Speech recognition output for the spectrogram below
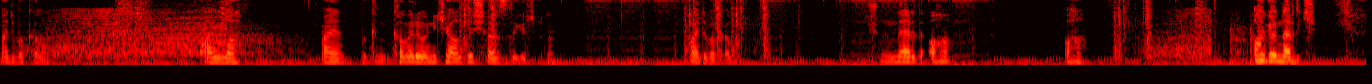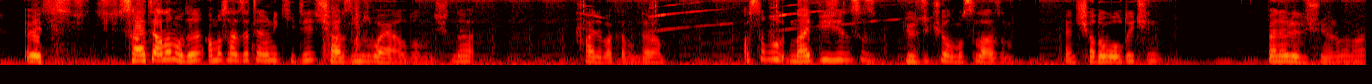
Hadi bakalım. Allah. Aynen. Bakın kamera 12 aldı. Şarjı da götürdü. Hadi bakalım. Şimdi nerede? Aha. Aha. Aha gönderdik. Evet. Saati alamadı ama saat zaten 12 idi. Şarjımız bayağı aldı onun dışında. Hadi bakalım devam. Aslında bu Night Vision'sız gözüküyor olması lazım. Yani Shadow olduğu için ben öyle düşünüyorum ama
